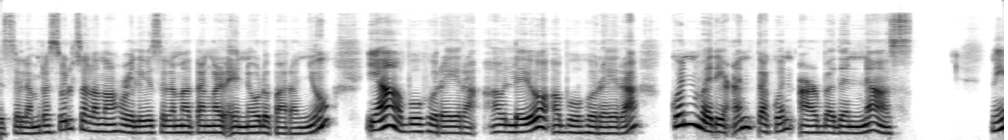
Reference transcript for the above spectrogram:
വസ്ലം റസൂൽ സല്ലാഹു അലി വസ്ലമ തങ്ങൾ എന്നോട് പറഞ്ഞു യാ അബൂ ഹുറൈറ അല്ലയോ അബൂ ഹുറൈറ കുൻ വരി അൻ തകുൻ അഅ്ബദന്നാസ് നീ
